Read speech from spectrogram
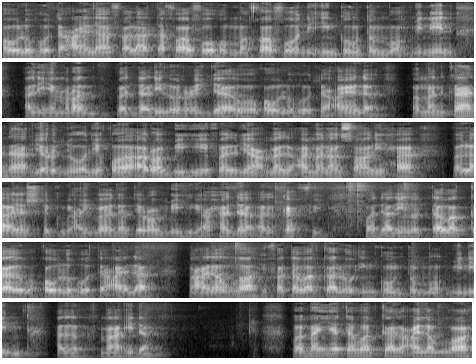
قوله تعالى فلا تخافوهم وخافوني إن كنتم مؤمنين. آل عمران. والدليل الرجاء قوله تعالى ومن كان يرجو لقاء ربه فليعمل عملا صالحا ولا يشرك بعبادة ربه أحدا الكهف ودليل التوكل وقوله تعالى وعلى الله فتوكلوا إن كنتم مؤمنين المائدة ومن يتوكل على الله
